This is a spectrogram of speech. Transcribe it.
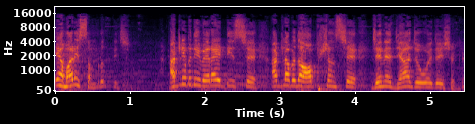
એ અમારી સમૃદ્ધિ છે. આટલી બધી વેરાયટીઝ છે, આટલા બધા ઓપ્શન્સ છે, જેને જ્યાં જવું હોય જઈ શકે.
